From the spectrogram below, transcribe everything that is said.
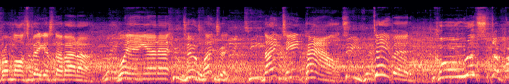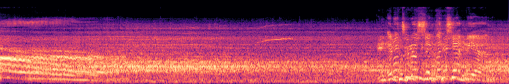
from Las Vegas, Nevada, weighing in at 219 pounds, David Christopher. And introducing the champion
